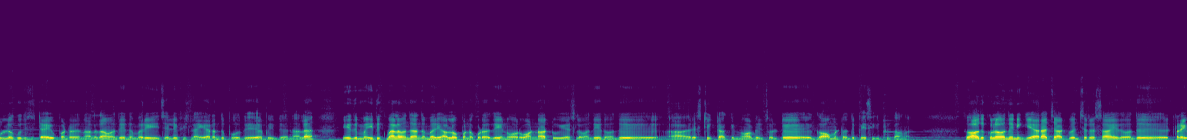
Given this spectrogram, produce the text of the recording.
உள்ளே குதிச்சு டைவ் பண்ணுறதுனால தான் வந்து இந்த மாதிரி ஜெல்லிஃபிஷ்லாம் இறந்து போகுது அப்படின்றதுனால இது இதுக்கு மேலே வந்து அந்த மாதிரி அலோவ் பண்ணக்கூடாது. இன்னும் ஒரு ஒன் ஆர் டூ இயர்ஸில் வந்து இதை வந்து ரெஸ்ட்ரிக்ட் ஆக்கிடணும் அப்படின்னு சொல்லிட்டு கவர்மெண்ட் வந்து பேசிக்கிட்டு இருக்காங்க. ஸோ அதுக்குள்ளே வந்து நீங்கள் யாராச்சும் அட்வென்ச்சரஸாக இதை வந்து ட்ரை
